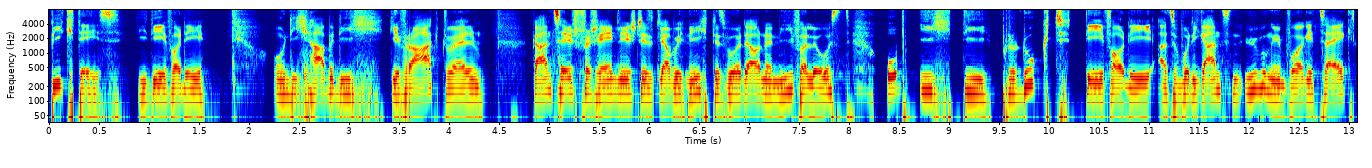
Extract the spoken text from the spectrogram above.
Big Days, die DVD. Und ich habe dich gefragt, weil ganz selbstverständlich ist das, glaube ich, nicht, das wurde auch noch nie verlost, ob ich die Produkt-DVD, also wo die ganzen Übungen vorgezeigt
